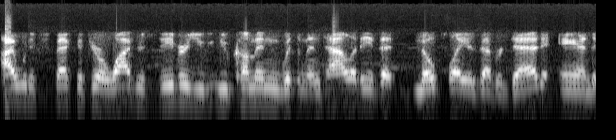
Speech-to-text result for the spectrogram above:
I would expect if you're a wide receiver, you, you come in with a mentality that no play is ever dead. And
